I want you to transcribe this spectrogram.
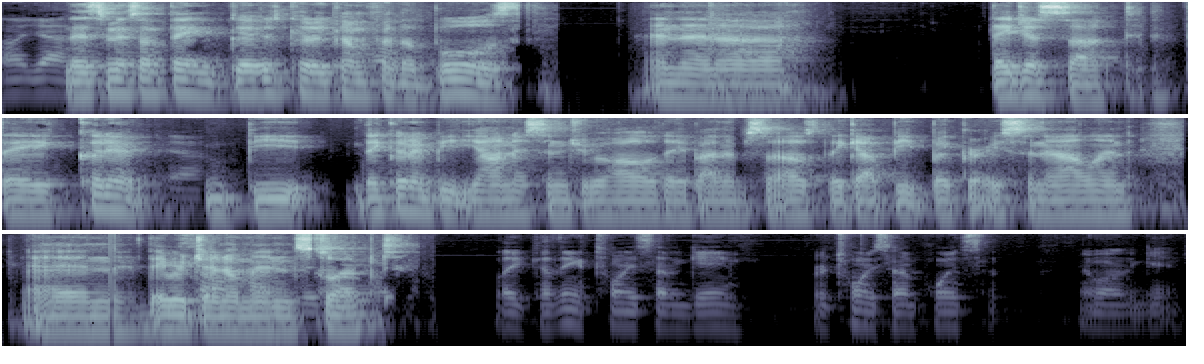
Oh yeah. This meant something good could have come for the Bulls, and then uh they just sucked. They couldn't Yeah. beat they couldn't beat Giannis and Jrue Holiday by themselves. They got beat by Grayson Allen, and they were gentlemen swept. Like I think 27 game or 27 points in one of the games.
